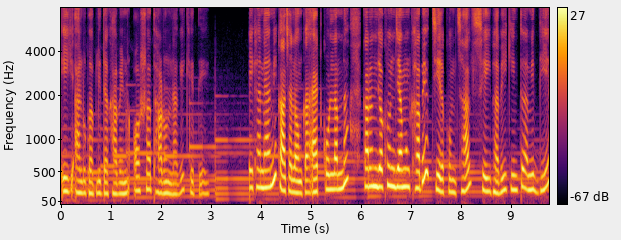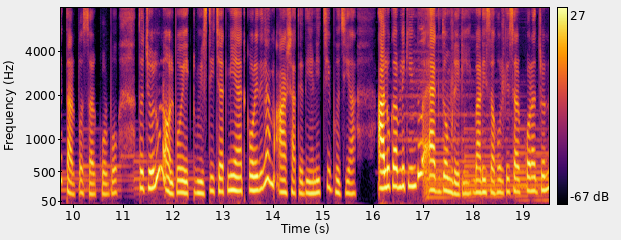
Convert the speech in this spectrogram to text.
এই আলু কাবলিটা খাবেন। অসাধারণ লাগে খেতে। এখানে আমি কাঁচা লঙ্কা অ্যাড করলাম না। কারণ যখন যেমন খাবে, যেরকম ঝাল, সেইভাবেই কিন্তু আমি দিয়ে তারপর সার্ভ করব। তো চলুন, অল্প একটু মিষ্টি চাটনি অ্যাড করে দিলাম। আর সাথে দিয়ে নিচ্ছি ভুজিয়া। আলু কাবলি কিন্তু একদম রেডি বাড়ির সকলকে সার্ভ করার জন্য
